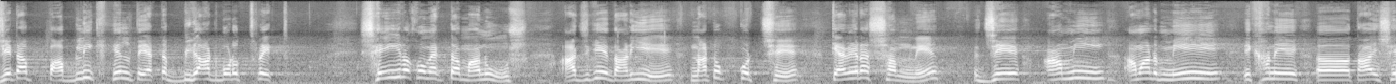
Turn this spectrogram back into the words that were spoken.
যেটা পাবলিক হেলথে একটা বিরাট বড় থ্রেট সেই রকম একটা মানুষ আজকে দাঁড়িয়ে নাটক করছে ক্যামেরার সামনে যে আমি, আমার মেয়ে এখানে তাই সে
